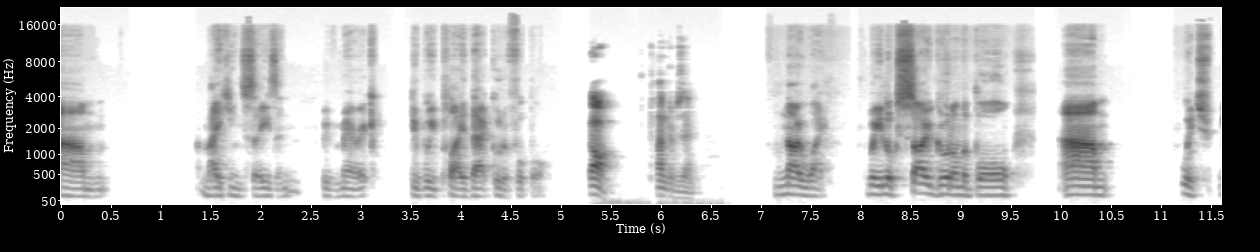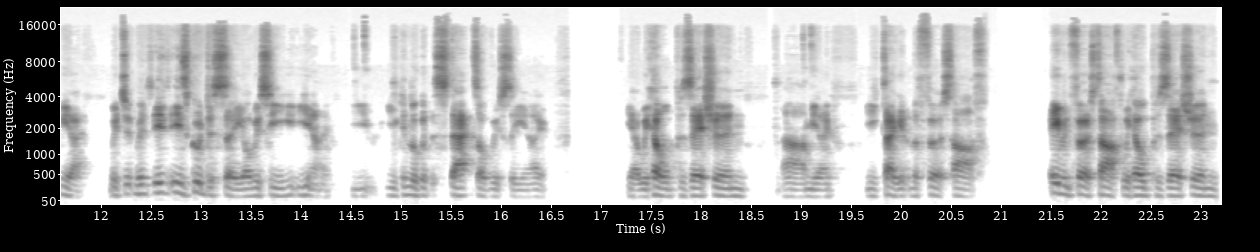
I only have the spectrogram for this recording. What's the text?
um making season with Merrick did we play that good of football. Oh, 100 percent. No way. We look so good on the ball. Um which you know, which, is good to see. Obviously, you know, you, you can look at the stats, obviously, you know, you know, we held possession. Um, you know, you take it to the first half. Even first half, we held possession.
